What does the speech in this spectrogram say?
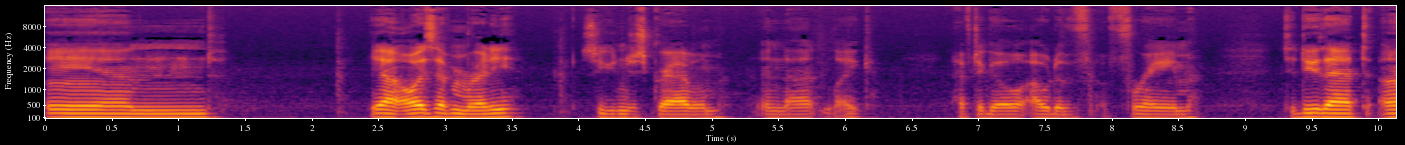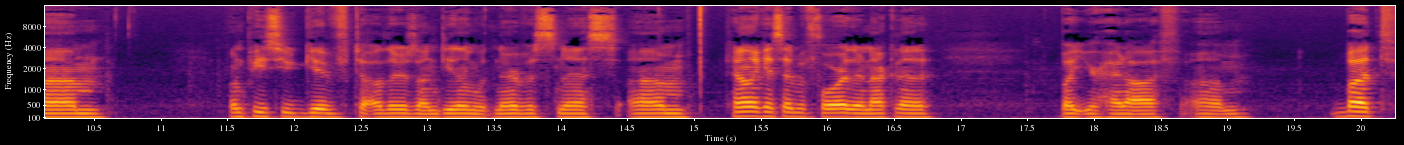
and yeah, always have them ready, so you can just grab them and not like have to go out of frame to do that. Um, one piece you'd give to others on dealing with nervousness. Um, kind of like I said before, they're not gonna bite your head off. Um, but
